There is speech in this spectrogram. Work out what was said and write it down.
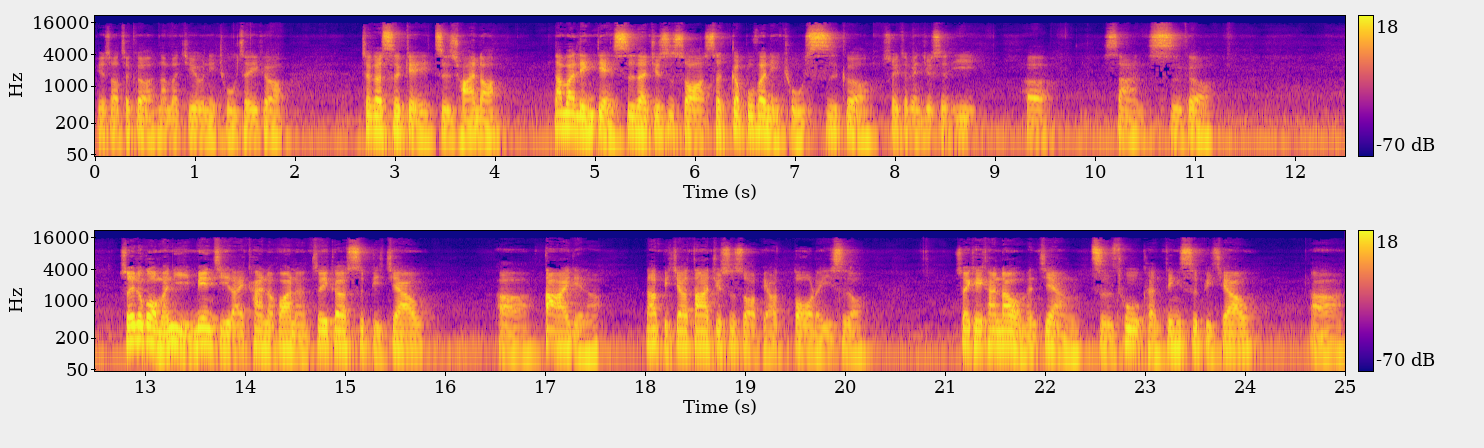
比如说这个，那么就你涂这一个，这个是给纸船的哦。那么零点四呢，就是说十个部分你涂四个哦，所以这边就是一、二、三、四个哦。所以如果我们以面积来看的话呢，这个是比较啊大一点哦，那比较大就是说比较多的意思哦。所以可以看到，我们讲纸兔肯定是比较啊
